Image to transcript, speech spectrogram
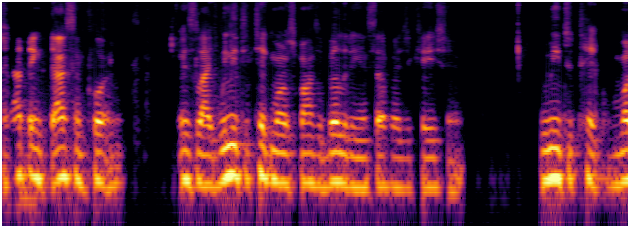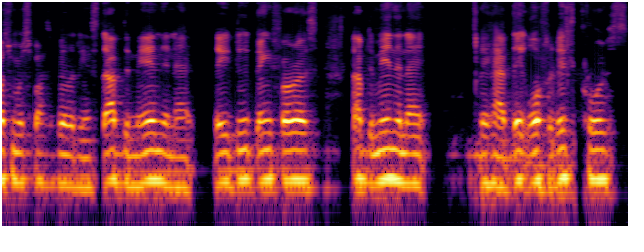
And I think that's important. It's like we need to take more responsibility in self-education. We need to take much more responsibility and stop demanding that they do things for us. Stop demanding that they have they offer this course.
